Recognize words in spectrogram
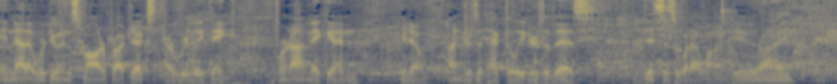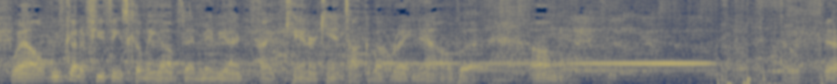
and now that we're doing smaller projects, I really think if we're not making, you know, hundreds of hectoliters of this, this is what I want to do. Right. Well, we've got a few things coming up that maybe I, I can or can't talk about right now, but um, Yeah.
